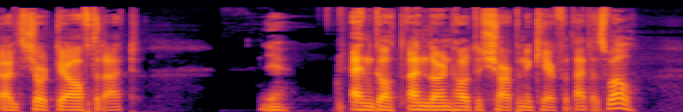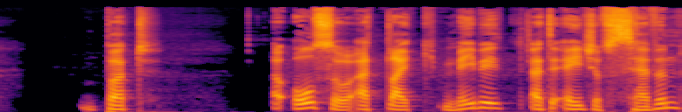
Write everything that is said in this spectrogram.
uh, shortly after that Yeah. and got and learned how to sharpen and care for that as well. But uh, also at like maybe at the age of seven,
